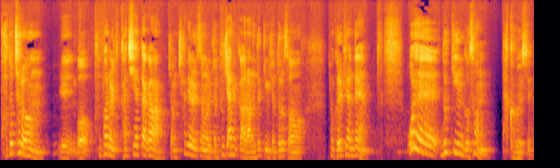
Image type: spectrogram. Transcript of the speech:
파도처럼 이뭐 풍파를 같이 했다가 좀 차별성을 좀 두지 않을까라는 느낌이 좀 들어서 좀 그렇긴 한데 올해 느낀 것은 딱 그거였어요.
